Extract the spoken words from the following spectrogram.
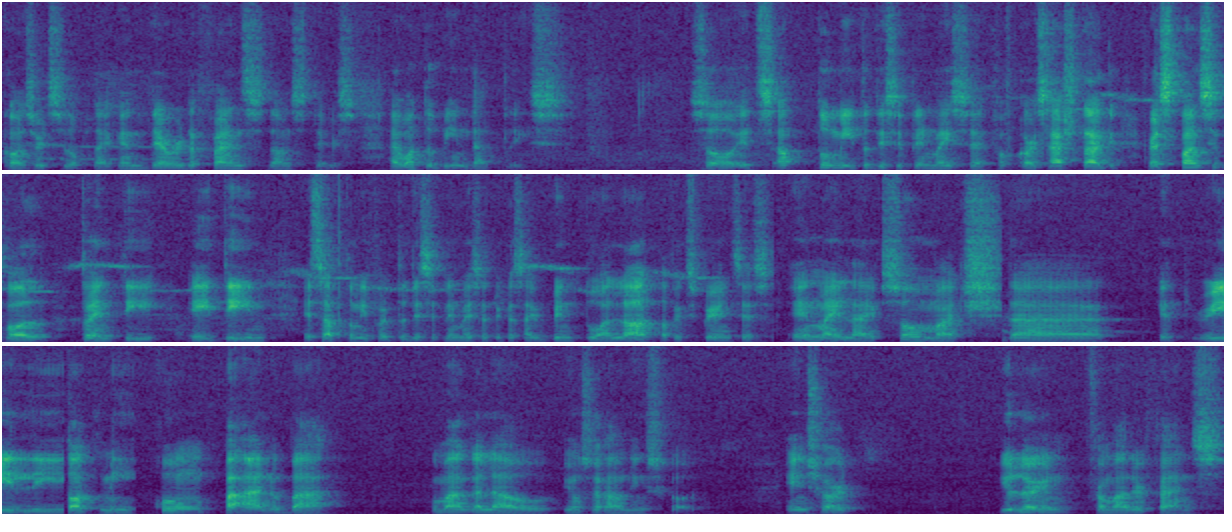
concerts look like, and there were the fans downstairs. I want to be in that place. So it's up to me to discipline myself. Of course, hashtag responsible 2018. It's up to me for to discipline myself because I've been to a lot of experiences in my life. So much that it really taught me kung paano ba gumagalaw yung surroundings ko. In short, you learn from other fans.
